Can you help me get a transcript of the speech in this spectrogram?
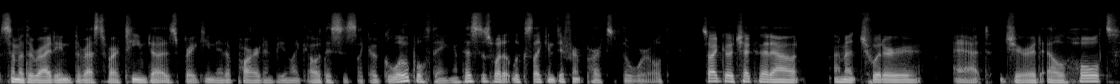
some of the writing the rest of our team does, breaking it apart and being like, oh, this is like a global thing. And this is what it looks like in different parts of the world. So I'd go check that out. I'm at Twitter at Jared L. Holt.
